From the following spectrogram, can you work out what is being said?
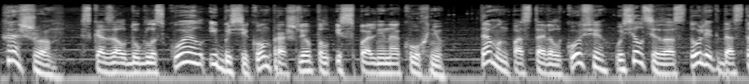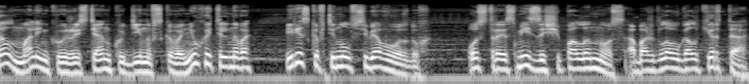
«Хорошо», – сказал Дуглас Куайл и босиком прошлепал из спальни на кухню. Там он поставил кофе, уселся за столик, достал маленькую жестянку диновского нюхательного и резко втянул в себя воздух. Острая смесь защипала нос, обожгла уголки рта,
